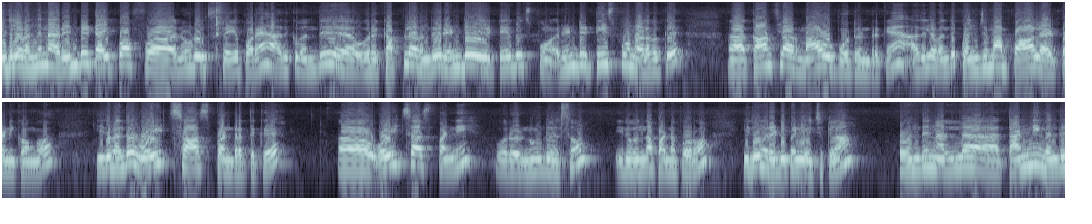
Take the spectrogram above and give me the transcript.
இதில் வந்து நான் ரெண்டு டைப் ஆஃப் நூடுல்ஸ் செய்ய போகிறேன் அதுக்கு வந்து ஒரு கப்பில் வந்து ரெண்டு டேபிள் ஸ்பூன் ரெண்டு டீஸ்பூன் அளவுக்கு uh, கார்ன்ஃப்ளவர் மாவு போட்டுருக்கேன் அதில் வந்து கொஞ்சமாக பால் ஆட் பண்ணிக்கோங்க. இது வந்து ஒயிட் சாஸ் பண்ணுறதுக்கு ஒயிட் சாஸ் பண்ணி ஒரு நூடுல்ஸும் இதுவும் தான் பண்ண போகிறோம் இதுவும் ரெடி பண்ணி வச்சுக்கலாம். இப்போ வந்து நல்ல தண்ணி வந்து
